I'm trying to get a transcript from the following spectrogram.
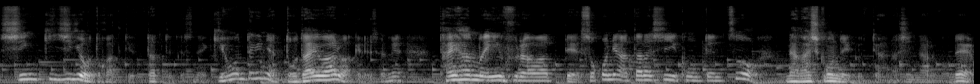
新規事業とかって言ったってですね基本的には土台はあるわけですよね。大半のインフラはあってそこに新しいコンテンツを流し込んでいくっていう話になるのでで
